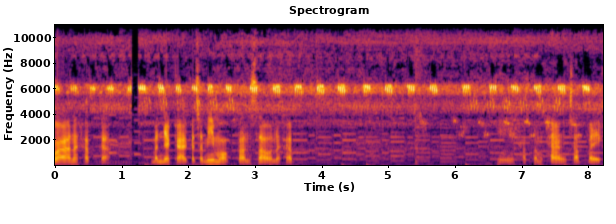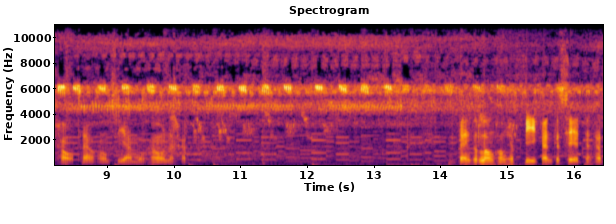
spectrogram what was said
กว่าๆนะครับกับบรรยากาศก็จะมีหมอกตอนเศร้านะครับนี่ครับน้ำข้างจับใบเขาเจ้าหอมสยามของเฮ้านะครับ แปลงทดลองของแฮปปี้การเกษตรนะครับ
